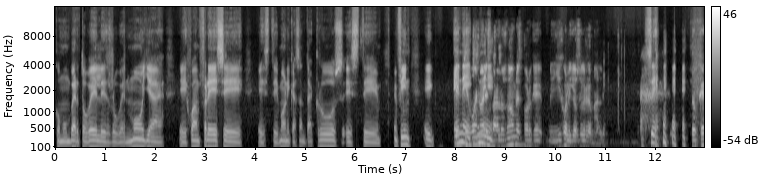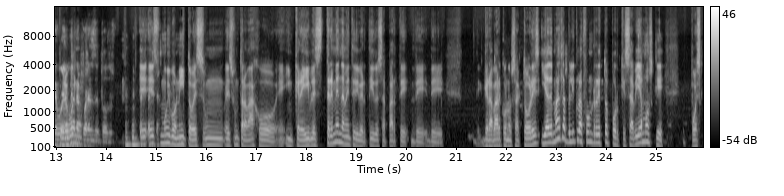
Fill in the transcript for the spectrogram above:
como Humberto Vélez, Rubén Moya, eh, Juan Frese este, Mónica Santa Cruz, este, en fin. Eh, qué, bueno eres para los nombres porque, híjole, yo soy re malo. Sí. Pero qué bueno, que te acuerdas de todos. E, es muy bonito, es un, es un trabajo eh, increíble, es tremendamente divertido esa parte de, grabar con los actores y además la película fue un reto porque sabíamos que pues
